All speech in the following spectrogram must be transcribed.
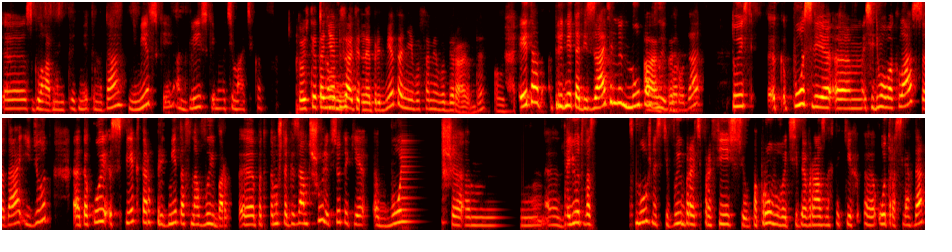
э, с главными предметами, да, немецкий, английский, математика. То есть это не обязательный предмет, они его сами выбирают, да? Это предмет обязательный, но по а, выбору, да? То есть э, после э, седьмого класса да, идет э, такой спектр предметов на выбор, э, потому что Гезамтшуле все-таки больше эм, дает возможности выбрать профессию, попробовать себя в разных таких э, отраслях. Да?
